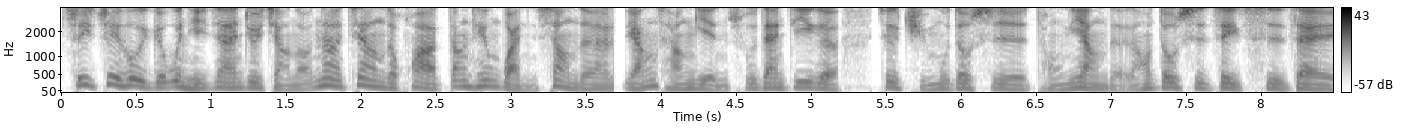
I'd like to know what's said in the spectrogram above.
所以最后一个问题，当然就讲到，那这样的话，当天晚上的两场演出，但第一个这个曲目都是同样的，然后都是这次在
